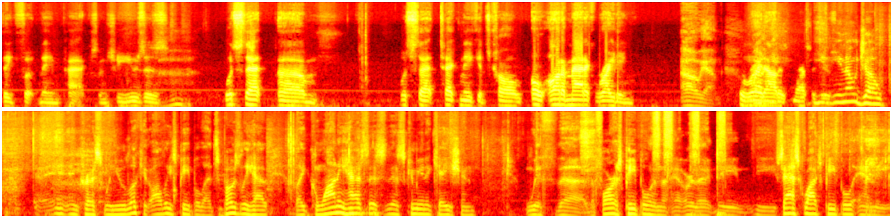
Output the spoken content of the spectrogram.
Bigfoot named Pax. And she uses uh-huh. what's that um what's that technique it's called? Oh, automatic writing. Oh yeah. To write well, out his messages. You, you know, Joe and Chris, when you look at all these people that supposedly have like Kewaunee has this this communication with the the forest people and the or the the, the Sasquatch people and the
